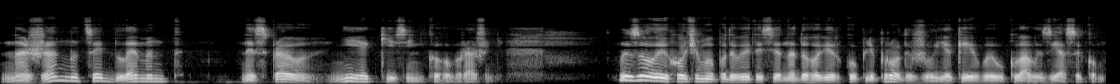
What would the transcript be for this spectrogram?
На Жанну цей Длемент не справив ніякісінького враження. Ми з Олею хочемо подивитися на договір куплі-продажу, який ви уклали з Ясиком.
